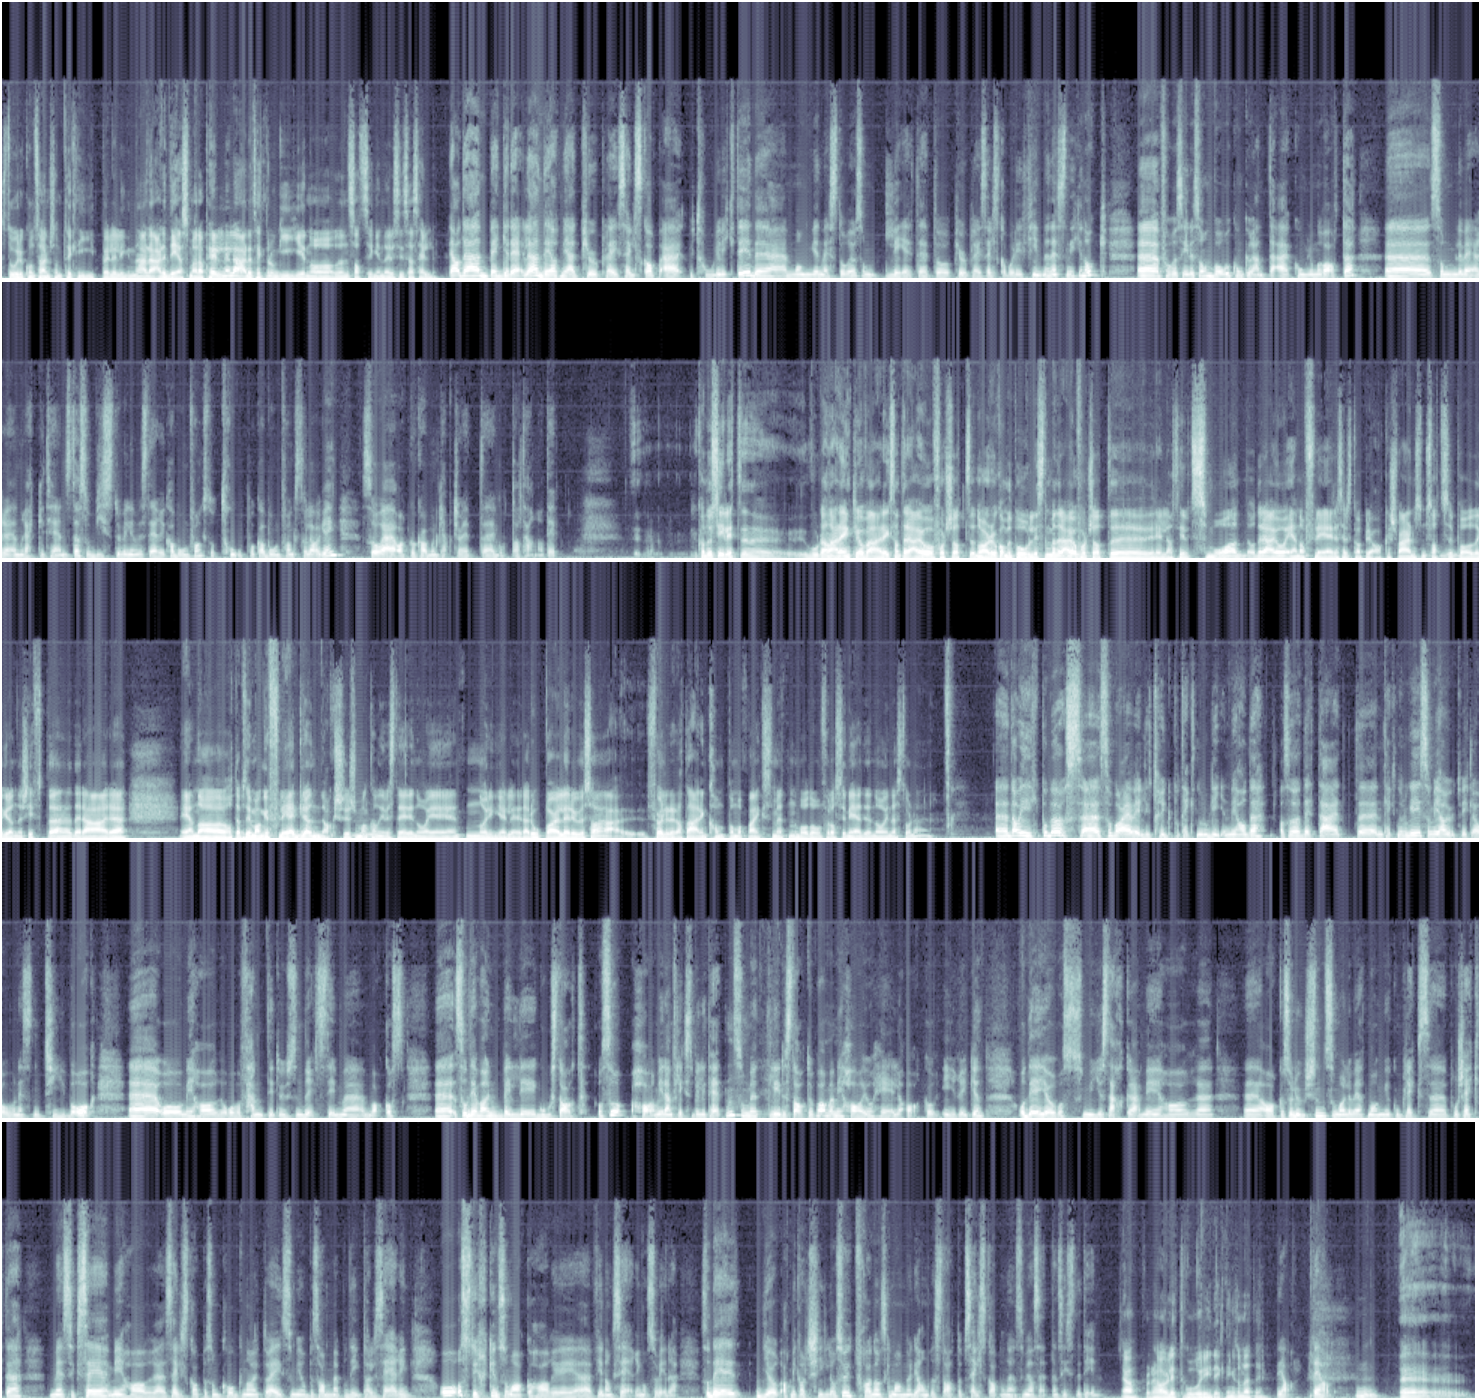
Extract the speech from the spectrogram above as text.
store konsern som Teknip eller lignende. Er det, er det, det som er appellen, eller er det teknologien og den satsingen deres i seg selv? Ja, Det er begge deler. Det at vi er et Pure Play-selskap er utrolig viktig. Det er mange investorer som leter etter Pure Play-selskap, og de finner nesten ikke nok. Eh, for å si det sånn, Våre konkurrenter er konglomeratet eh, som leverer en rekke tjenester. Så hvis du vil investere i karbonfangst og tro på karbonfangst og -lagring, så er Aker Carbon Capture et eh, godt alternativ. Kan du si litt, uh, Hvordan er det egentlig å være Dere er jo fortsatt, Nå har dere jo kommet på hovedlisten, men dere er jo fortsatt uh, relativt små. og Dere er jo en av flere selskaper i Akersvern som satser mm. på det grønne skiftet. Dere er en av holdt jeg på å si, mange flere grønne aksjer som man kan investere i nå i enten Norge eller Europa eller USA. Føler dere at det er en kamp om oppmerksomheten både overfor oss i mediene og investorene? Eh, da vi gikk på børs, eh, så var jeg veldig trygg på teknologien vi hadde. Altså, dette er et, eh, en teknologi som vi har utvikla over nesten 20 år. Og vi har over 50 000 driftstimer bak oss. Så det var en veldig god start. Og så har vi den fleksibiliteten som et lite startup har, men vi har jo hele Aker i ryggen. Og det gjør oss mye sterkere. Vi har Eh, Aker Solution, som har levert mange komplekse prosjekter med suksess. Vi har eh, selskaper som Cognite og Ace som vi jobber sammen med på digitalisering. Og, og styrken som Aker har i eh, finansiering osv. Så, videre. så det gjør at vi kan skille oss ut fra ganske mange av de andre startup-selskapene som vi har sett den siste tiden. Ja, for dere har jo litt god ryggdekning som det heter? Ja, det har vi. Mm. Uh,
